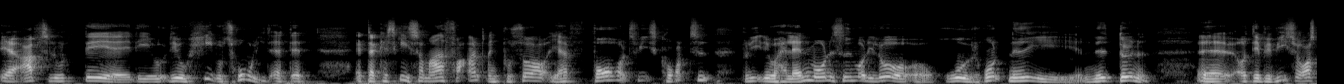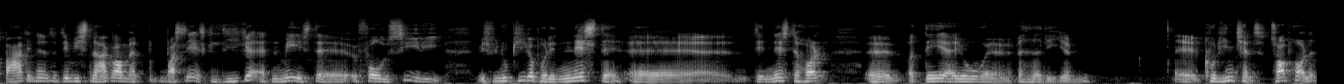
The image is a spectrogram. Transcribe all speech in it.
ja, absolut. Det, øh, det, er jo, det er jo helt utroligt, at, at, at der kan ske så meget forandring på så ja, forholdsvis kort tid. Fordi det er jo halvanden måned siden, hvor de lå og rodet rundt ned i, ned i dønnet. Øh, og det beviser også bare det, det, vi snakker om, at brasilianske liga er den mest øh, forudsigelige. Hvis vi nu kigger på det næste, øh, det næste hold, øh, og det er jo, øh, hvad hedder det, øh, øh Corinthians topholdet,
